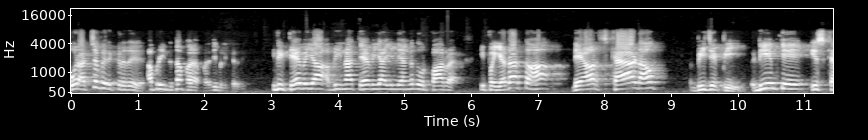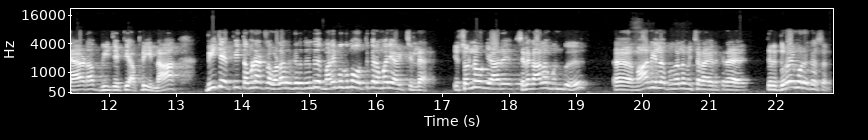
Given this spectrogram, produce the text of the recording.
ஒரு அச்சம் இருக்கிறது அப்படின்னு தான் பிரதிபலிக்கிறது. இது தேவையா அப்படின்னா தேவையா இல்லையாங்கிறது ஒரு பார்வை. இப்ப யதார்த்தம் they are scared of BJP DMK is scared of BJP அப்படின்னா பிஜேபி தமிழ்நாட்டில் வளர்கிறதுன்றது மறைமுகமா ஒத்துக்கிற மாதிரி ஆயிடுச்சு இல்லை இது சொன்னவங்க யாரு? சில காலம் முன்பு மாநில முதலமைச்சராக இருக்கிற திரு துரைமுருகேசன்.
